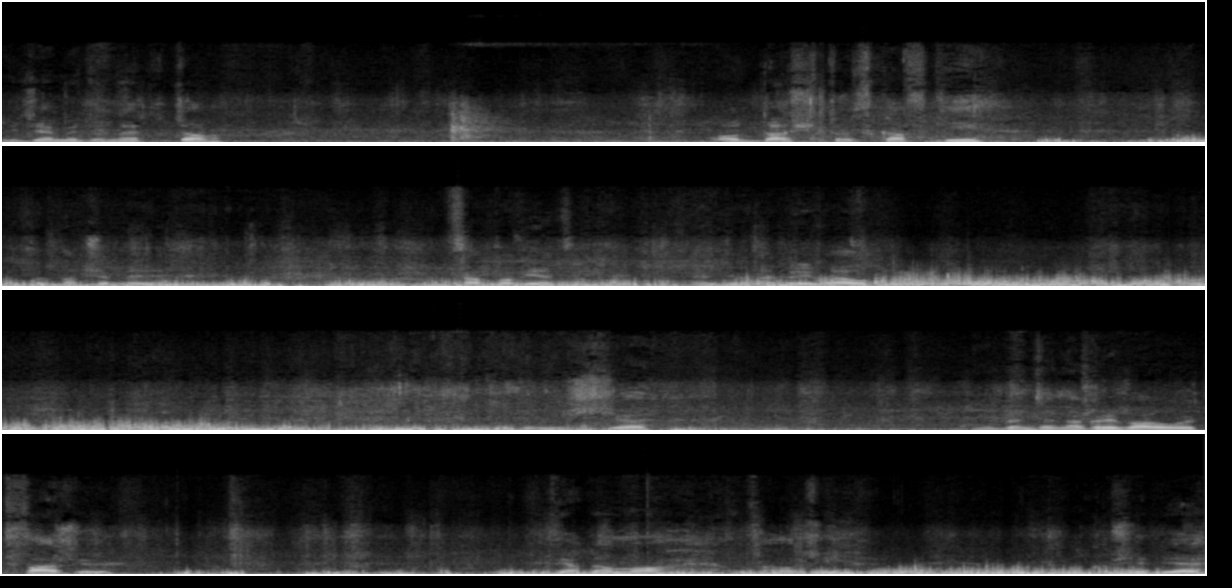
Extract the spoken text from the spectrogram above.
Idziemy do netto. Oddać truskawki. Zobaczymy co powiedzą. Będę nagrywał. Oczywiście nie będę nagrywał twarzy. Wiadomo o co chodzi. Tylko siebie.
